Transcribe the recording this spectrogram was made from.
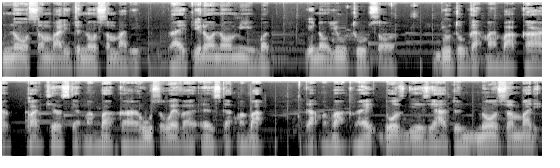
know somebody to know somebody, right? You don't know me, but you know YouTube, so YouTube got my back, or podcast got my back, or whosoever else got my back, got my back, right? Those days you had to know somebody,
